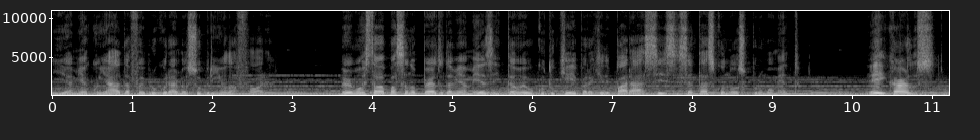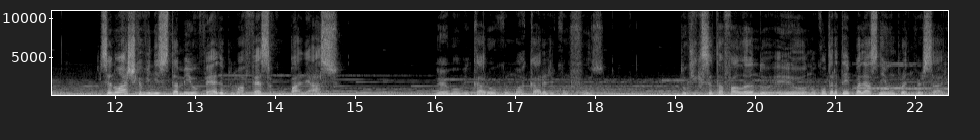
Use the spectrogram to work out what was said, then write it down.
e a minha cunhada foi procurar meu sobrinho lá fora. Meu irmão estava passando perto da minha mesa, então eu o cutuquei para que ele parasse e se sentasse conosco por um momento. Ei, Carlos, você não acha que o Vinícius está meio velho para uma festa com um palhaço? Meu irmão me encarou com uma cara de confuso. Do que, que você está falando? Eu não contratei palhaço nenhum para aniversário.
